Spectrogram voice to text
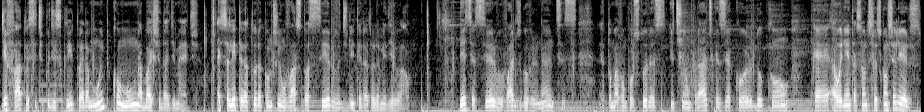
De fato, esse tipo de escrito era muito comum na Baixa Idade Média. Essa literatura continha um vasto acervo de literatura medieval. Desse acervo, vários governantes eh, tomavam posturas e tinham práticas de acordo com eh, a orientação de seus conselheiros.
